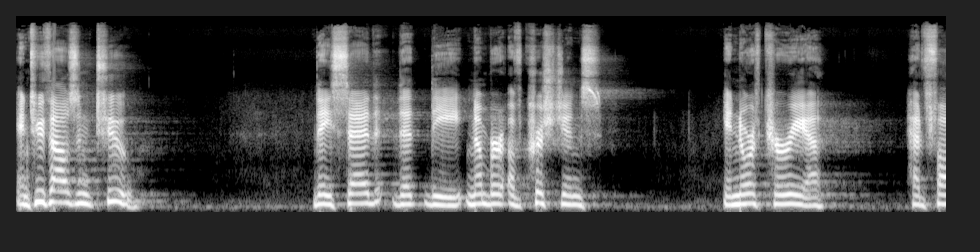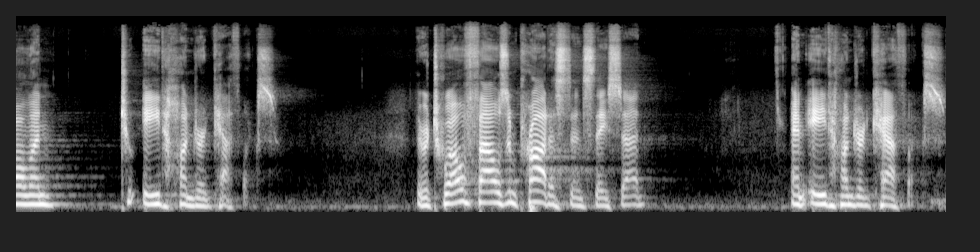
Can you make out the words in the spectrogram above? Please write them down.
In 2002, they said that the number of Christians in North Korea had fallen to 800 Catholics. There were 12,000 Protestants, they said, and 800 Catholics.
